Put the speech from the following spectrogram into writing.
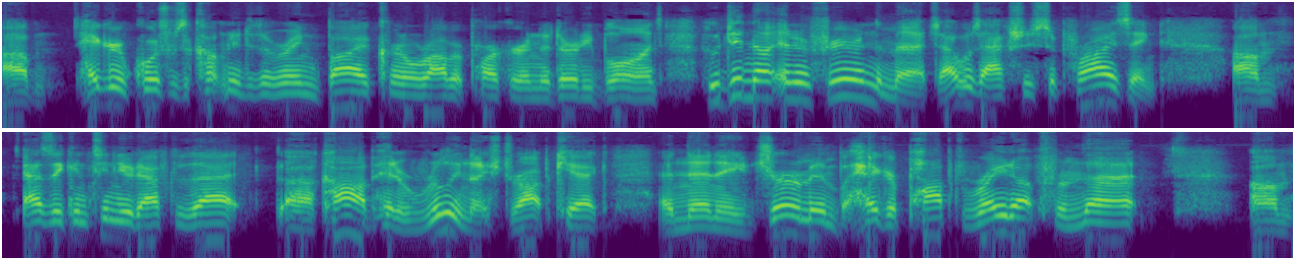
Um, Hager, of course, was accompanied to the ring by Colonel Robert Parker and the Dirty Blondes, who did not interfere in the match. That was actually surprising. Um, as they continued after that, uh, Cobb hit a really nice drop kick and then a German, but Hager popped right up from that. Um,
